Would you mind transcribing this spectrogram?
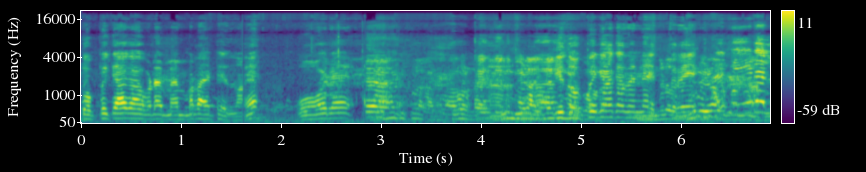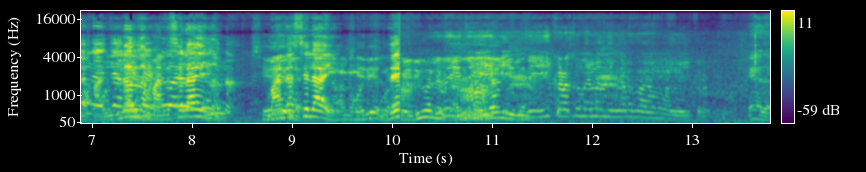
തൊപ്പിക്കാക്ക ഇവിടെ മെമ്പറായിട്ട് ഇരുന്നു? ഓരോ ഈ തൊപ്പിക്കാക്ക തന്നെ ഇല്ലെന്ന് മനസ്സിലായിന്ന് മനസ്സിലായി കിടക്കുന്നത് ഏത്?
